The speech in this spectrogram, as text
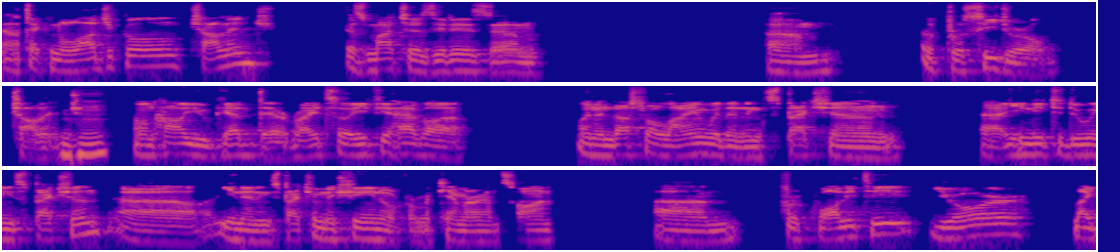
a technological challenge as much as it is um, um, a procedural challenge mm-hmm. on how you get there, right? So if you have a an industrial line with an inspection, uh, you need to do inspection uh, in an inspection machine or from a camera and so on. Um, for quality, your like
